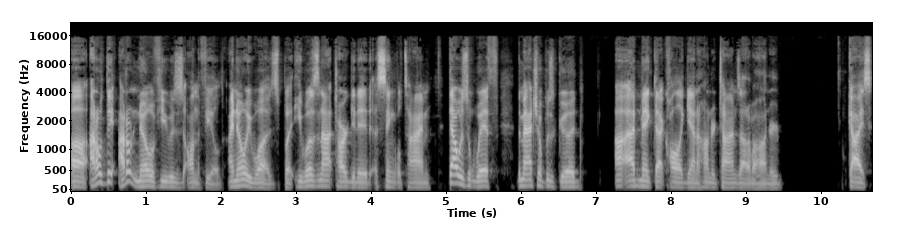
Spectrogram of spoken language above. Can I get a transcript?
Uh, I don't think I don't know if he was on the field. I know he was, but he was not targeted a single time. That was a whiff. The matchup was good. I'd make that call again 100 times out of 100. Guys,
